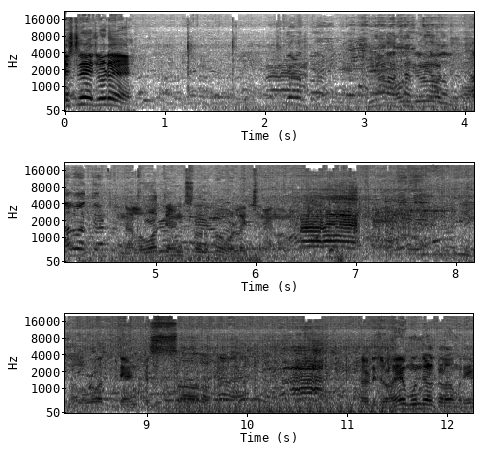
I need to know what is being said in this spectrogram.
ಎಷ್ಟು ರೀ ಜೋಡಿ? ನಲವತ್ತೆಂಟು ಸಾವಿರ ರೂಪಾಯಿ ಒಳ್ಳೆ ಚೆನ್ನಾಗಿ ನಾವು ನಲವತ್ತೆಂಟು ಸಾವಿರ. ನೋಡಿ ಜೋಳ ಮುಂದೆ ಮುಂದೆ ಹೇಳ್ಕೊಳಮ್ರಿ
